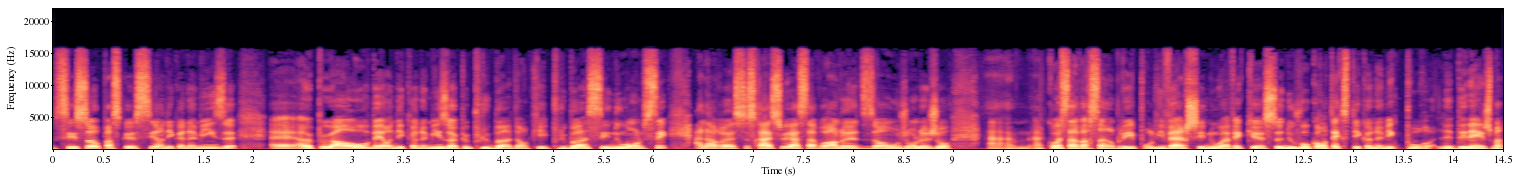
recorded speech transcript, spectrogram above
C'est sûr, parce que si on économise euh, un peu en haut, ben on économise un peu plus bas. Donc, et plus bas, c'est nous, on le sait. Alors, ce sera à à savoir, disons, au jour le jour, à, quoi ça va ressembler pour l'hiver chez nous avec ce nouveau contexte économique pour le déneigement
